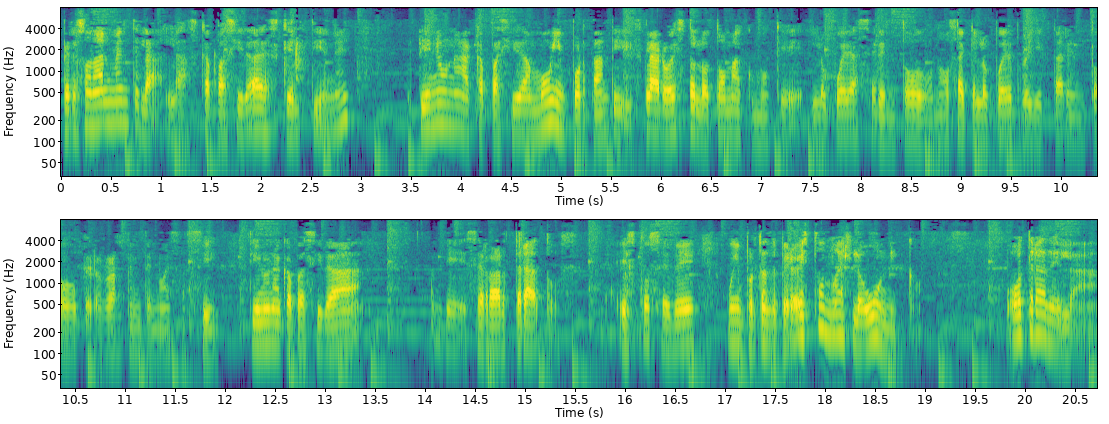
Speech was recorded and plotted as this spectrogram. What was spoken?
personalmente las capacidades que él tiene tiene una capacidad muy importante y claro, esto lo toma como que lo puede hacer en todo, ¿no? O sea, que lo puede proyectar en todo, pero realmente no es así. Tiene una capacidad de cerrar tratos. Esto se ve muy importante, pero esto no es lo único. Otra de las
